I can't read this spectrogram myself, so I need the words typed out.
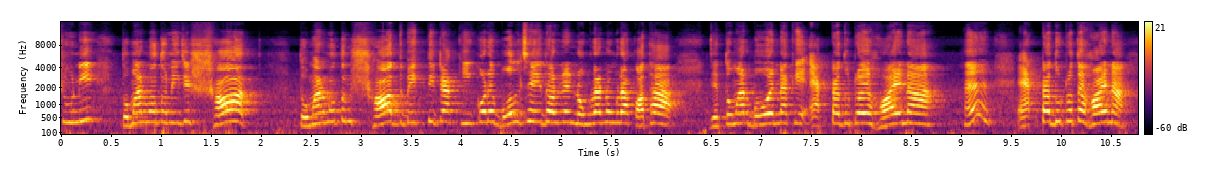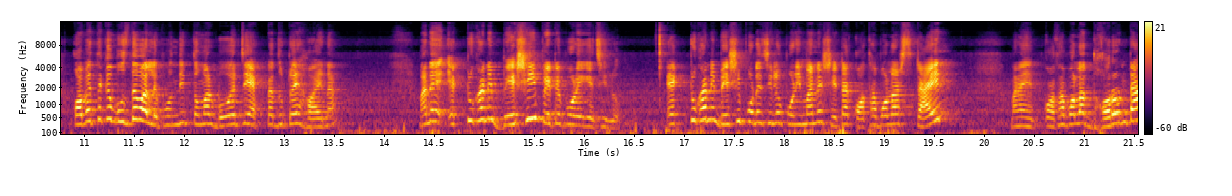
শুনি, তোমার মতো নিজে সৎ, তোমার মতন সৎ ব্যক্তিটা কি করে বলছে এই ধরনের নোংরা নোংরা কথা? যে তোমার বউয়ের নাকি একটা দুটোই হয় না হ্যাঁ? একটা দুটোতে হয় না। কবে থেকে বুঝতে পারলে ফন্দীপ, তোমার বউয়ের যে একটা দুটোই হয় না? মানে একটুখানি বেশি পেটে পড়ে গেছিল। একটুখানি বেশি পড়েছিল পরিমাণে সেটা কথা বলার স্টাইল মানে কথা বলার ধরনটা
